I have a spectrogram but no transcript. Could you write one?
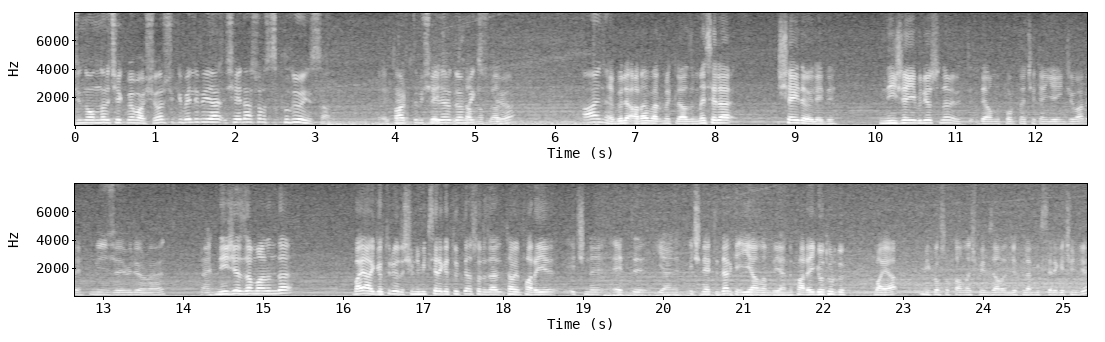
Şimdi onları çekmeye başlıyorlar. Çünkü belli bir yer- şeyden sonra sıkılıyor insan. Evet, Farklı bir şeylere Değişiklik dönmek istiyor. lazım. Aynen. Ya böyle ara vermek lazım. Mesela şey de öyleydi. Ninja'yı biliyorsun değil mi? Devamlı Fortnite çeken yayıncı var ya. Ninja'yı biliyorum evet. Yani Ninja zamanında bayağı götürüyordu. Şimdi miksere götürdükten sonra zaten tabii parayı içine etti yani içine etti derken iyi anlamda yani parayı götürdü bayağı Microsoft anlaşma imzalayınca falan miksere geçince.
